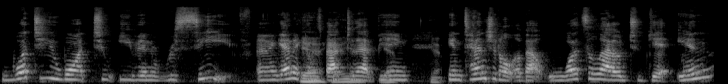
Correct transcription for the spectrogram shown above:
what do you want to even receive. And again, it Yeah, comes back yeah, to yeah, that being intentional about what's allowed to get in.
